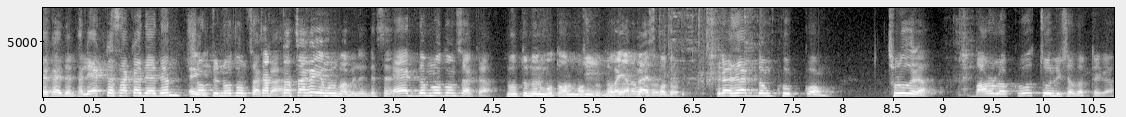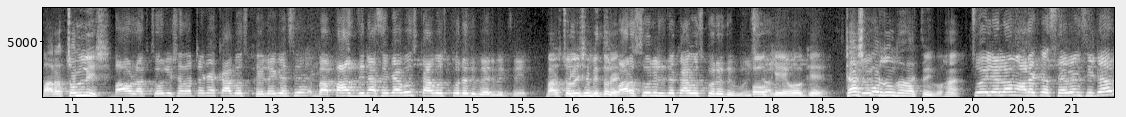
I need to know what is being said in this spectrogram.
দেখাই দেন খালি একটা চাকা দিয়ে দেন সবচেয়ে নতুন চাকা। চারটা চাকাই এমন পাবেন দেখছেন একদম নতুন চাকা। নতুনের মতো অলমোস্ট জি, ভাইয়া প্রাইস কত? প্রাইস একদম খুব কম। ছোট করে। বারো লক্ষ চল্লিশ হাজার টাকা। বারো চল্লিশ? বারো লাখ চল্লিশ হাজার টাকা কাগজ ফেলে গেছে বা পাঁচ দিন আছে কাগজ কাগজ করে দিবে এর ভিতরে। বারো চল্লিশের ভিতরে? বারো চল্লিশ কাগজ করে দিব ওকে ওকে। শেষ পর্যন্ত থাকতে দিব হ্যাঁ। চলে এলাম আরেকটা সেভেন সিটার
